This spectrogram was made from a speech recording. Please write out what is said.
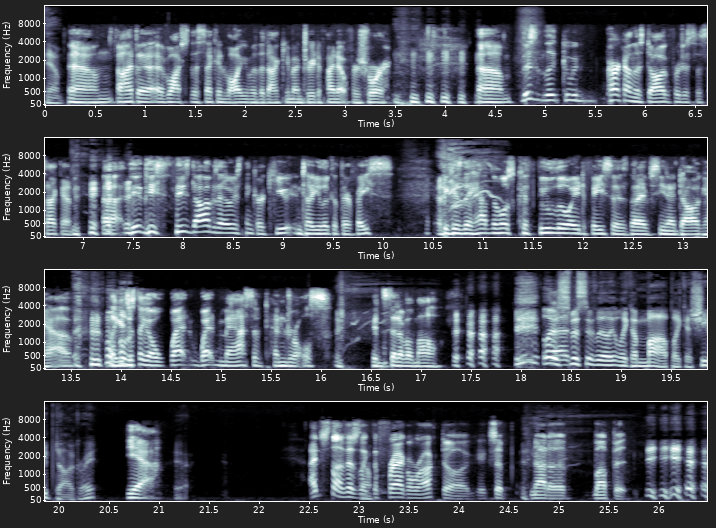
Yeah. Um, I'll have to watch the second volume of the documentary to find out for sure. um, this look, could we park on this dog for just a second. Uh, these these dogs I always think are cute until you look at their face because they have the most Cthulhuoid faces that I've seen a dog have. Like it's just like a wet wet mass of tendrils instead of a mouth. well, it's specifically like a mop, like a sheepdog, right? Yeah. Yeah. I just thought it was like the Fraggle Rock dog, except not a Muppet. yeah,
